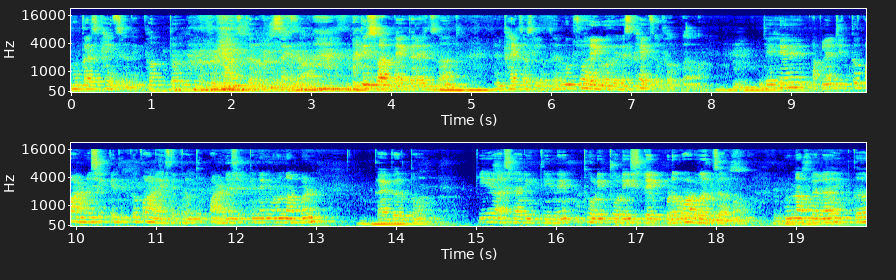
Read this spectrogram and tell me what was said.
मग काहीच खायचं नाही. फक्त डान्स करत बसायचं. आणि स्वाध्याय करायचं. आणि खायचं असलं तर मग ज्वारी वगैरेच खायचं फक्त. म्हणजे हे आपल्याला जितकं पाळणं शक्य तितकं पाळायचं परंतु पाळणं शक्य नाही म्हणून आपण काय करतो की अशा रीतीने थोडी थोडी स्टेप पुढं वाढवत जातो. म्हणून आपल्याला इतकं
